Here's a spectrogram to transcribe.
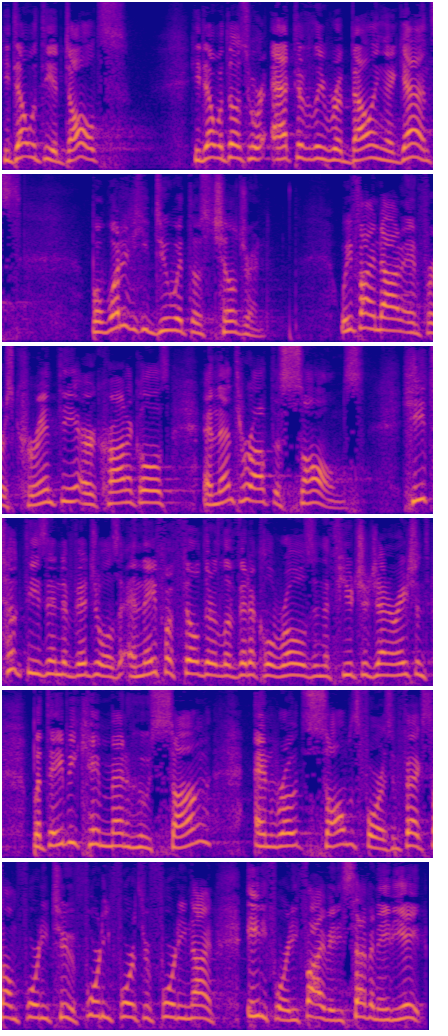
He dealt with the adults, he dealt with those who were actively rebelling against. But what did he do with those children? We find out in First Corinthians or Chronicles and then throughout the Psalms he took these individuals and they fulfilled their Levitical roles in the future generations, but they became men who sung and wrote psalms for us. In fact, Psalm 42, 44 through 49, 84, 85, 87, 88,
